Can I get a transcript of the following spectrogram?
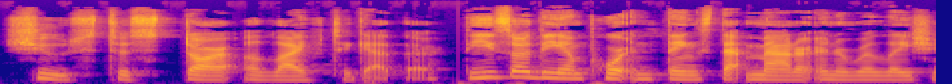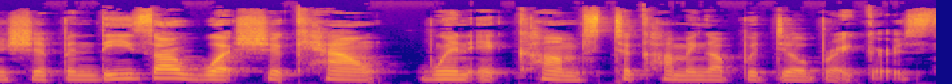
choose to start a life together. These are the important things that matter in a relationship, and these are what should count when it comes to coming up with deal breakers.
